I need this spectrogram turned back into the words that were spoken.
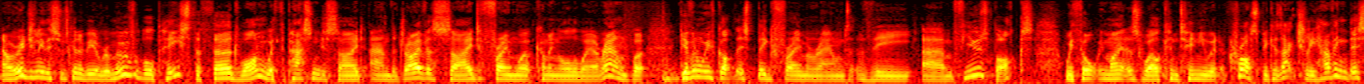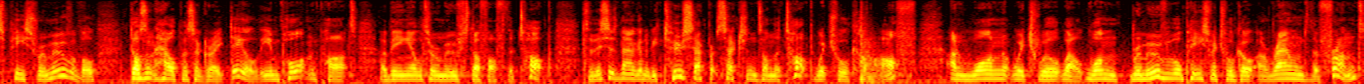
Now originally this was going to be a removable piece, the third one with the passenger side and the driver's side framework coming all the way around, but given we've got this big frame around the um, fuse box, we thought we might as well continue it across because actually having this piece removable doesn't help us a great deal. The important parts are being able to remove stuff off the top. So this is now going to be two separate sections on the top which will come off and one which will, well, one removable piece which will go around the front,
